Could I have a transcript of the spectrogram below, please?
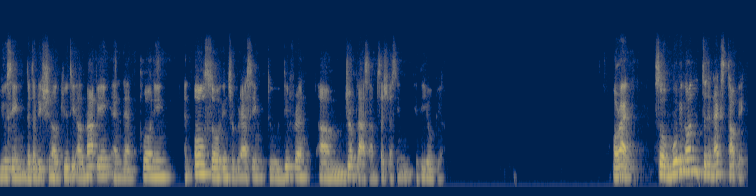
using the traditional QTL mapping and then cloning and also introgressing to different um, germplasm, such as in Ethiopia. All right, so moving on to the next topic.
